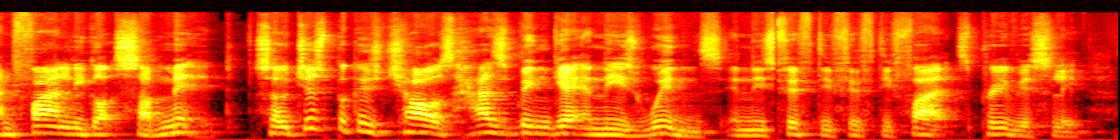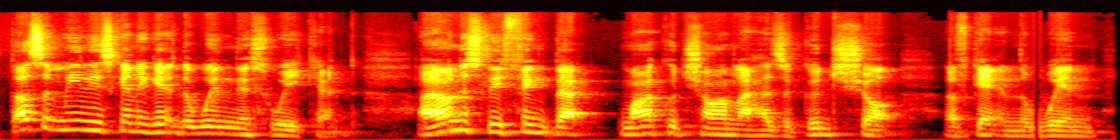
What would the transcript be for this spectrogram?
and finally got submitted. So just because Charles has been getting these wins in these 50-50 fights previously, doesn't mean he's going to get the win this weekend. I honestly think that Michael Chandler has a good shot of getting the win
